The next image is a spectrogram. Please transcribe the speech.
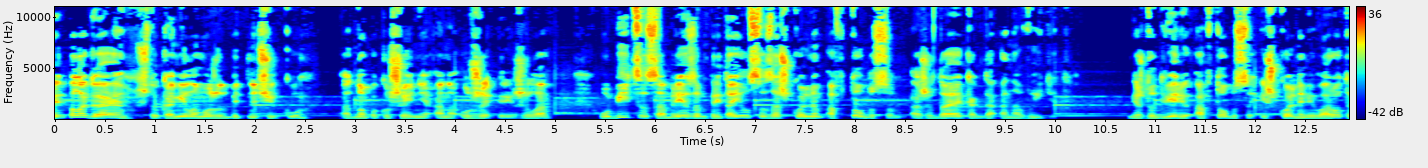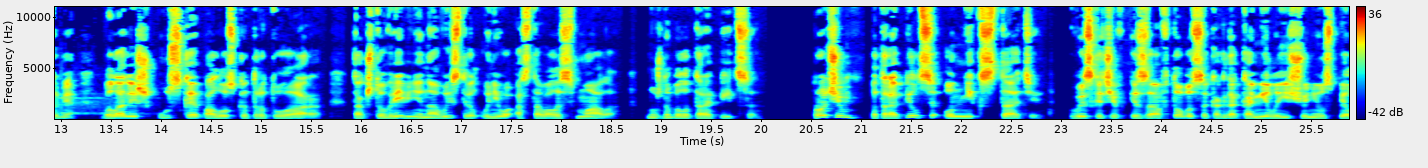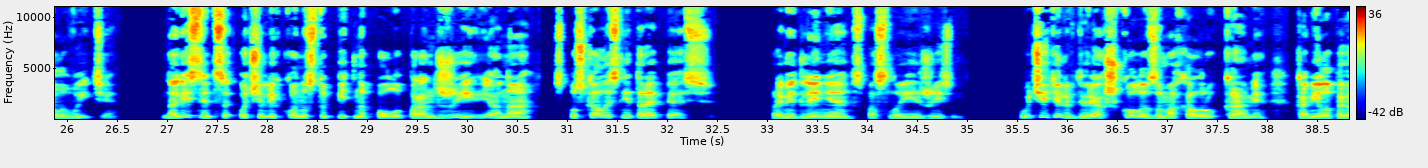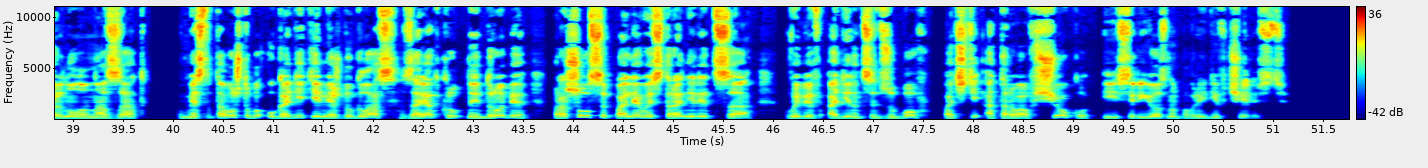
Предполагая, что Камила может быть на чеку, одно покушение она уже пережила, убийца с обрезом притаился за школьным автобусом, ожидая, когда она выйдет. Между дверью автобуса и школьными воротами была лишь узкая полоска тротуара, так что времени на выстрел у него оставалось мало, нужно было торопиться. Впрочем, поторопился он не кстати, выскочив из-за автобуса, когда Камила еще не успела выйти. На лестнице очень легко наступить на полу паранджи, и она спускалась не торопясь. Промедление спасло ей жизнь. Учитель в дверях школы замахал руками. Камила повернула назад. Вместо того, чтобы угодить ей между глаз, заряд крупной дроби прошелся по левой стороне лица, выбив 11 зубов, почти оторвав щеку и серьезно повредив челюсть.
